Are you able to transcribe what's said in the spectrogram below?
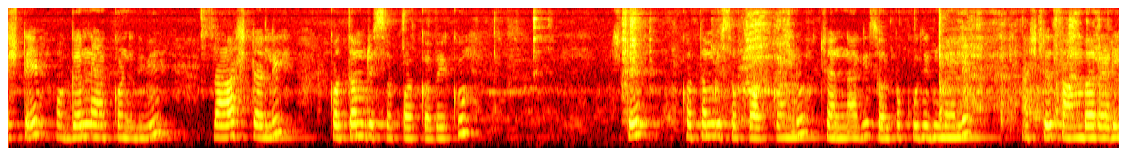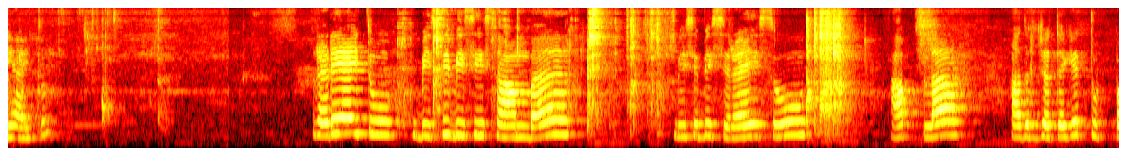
ಅಷ್ಟೇ ಒಗ್ಗರಣೆ ಹಾಕ್ಕೊಂಡಿದ್ದೀವಿ ಲಾಸ್ಟಲ್ಲಿ ಕೊತ್ತಂಬರಿ ಸೊಪ್ಪು ಹಾಕ್ಕೋಬೇಕು. ಅಷ್ಟೇ ಕೊತ್ತಂಬರಿ ಸೊಪ್ಪು ಹಾಕ್ಕೊಂಡು ಚೆನ್ನಾಗಿ ಸ್ವಲ್ಪ ಕುದಿದ ಮೇಲೆ ಅಷ್ಟೇ ಸಾಂಬಾರು ರೆಡಿ ಆಯಿತು. ರೆಡಿ ಆಯಿತು ಬಿಸಿ ಬಿಸಿ ಸಾಂಬಾರು. ಬಿಸಿ ಬಿಸಿ ರೈಸು ಹಪ್ಪಳ ಅದ್ರ ಜೊತೆಗೆ ತುಪ್ಪ.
